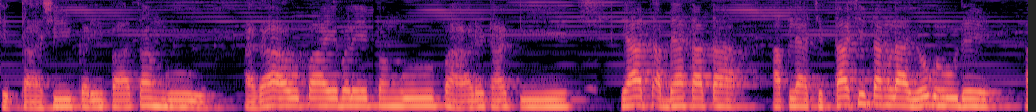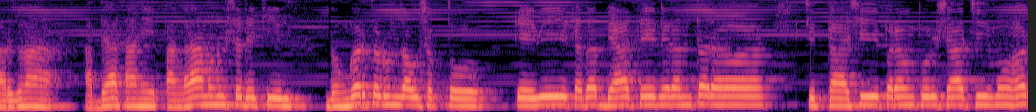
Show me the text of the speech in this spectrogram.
चित्ताशी करी चांगू अगा उपाय बळे पंगू पहाड ठाकी। याच अभ्यासाचा आपल्या चित्ताशी चांगला योग होऊ दे। अर्जुना अभ्यासाने पांगळा मनुष्य देखील डोंगर चढून जाऊ शकतो। तेवी सदभ्यासे निरंतर. चित्ताशी परमपुरुषाची मोहर.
